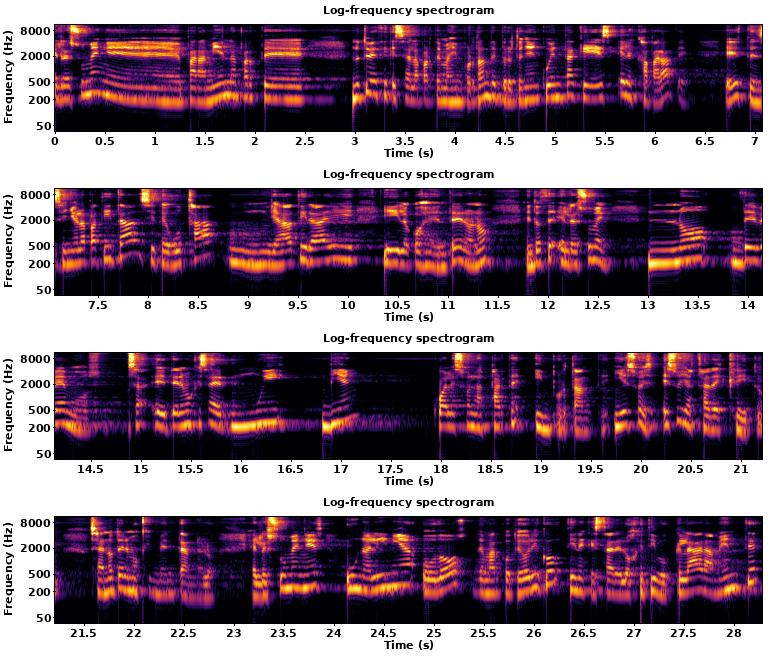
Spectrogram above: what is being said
El resumen eh, para mí es la parte no te voy a decir que sea la parte más importante, pero ten en cuenta que es el escaparate. Te enseño la patita, si te gusta, mm, ya tiráis y, lo coges entero, ¿no? Entonces, el resumen, no debemos, o sea, eh, tenemos que saber muy bien cuáles son las partes importantes. Y eso, es, eso ya está descrito. O sea, no tenemos que inventárnoslo. El resumen es una línea o dos de marco teórico. Tiene que estar el objetivo claramente.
